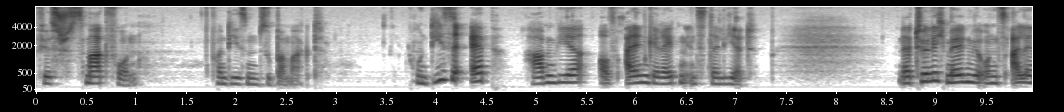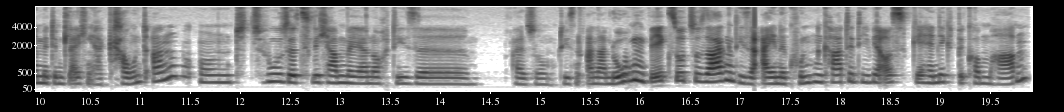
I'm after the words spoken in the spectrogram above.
fürs Smartphone von diesem Supermarkt. Und diese App haben wir auf allen Geräten installiert. Natürlich melden wir uns alle mit dem gleichen Account an und zusätzlich haben wir ja noch diese, also diesen analogen Weg sozusagen, diese eine Kundenkarte, die wir ausgehändigt bekommen haben,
